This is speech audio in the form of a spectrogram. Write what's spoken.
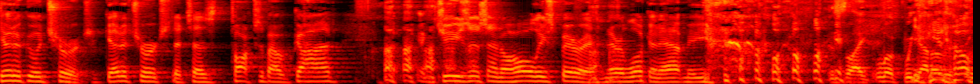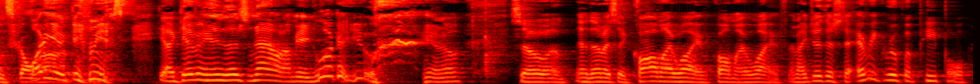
get a good church, get a church that says talks about God, Jesus, and the Holy Spirit. And they're looking at me. It's like, look, we got You other know, things going on. what are you giving me? Yeah, giving me this now. I mean, look at you, you know. So, um, and then I said, call my wife, call my wife, and I do this to every group of people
